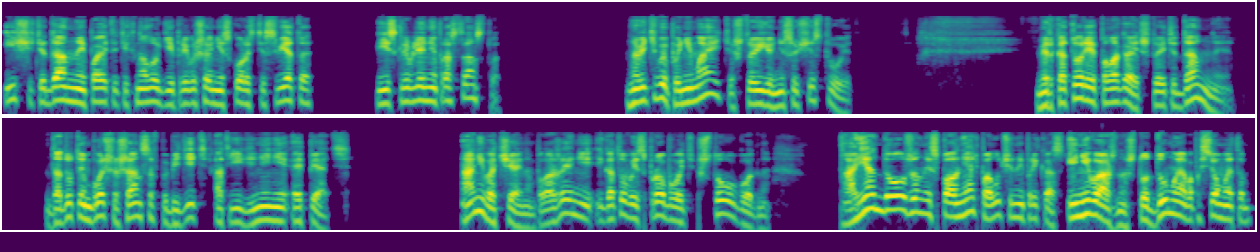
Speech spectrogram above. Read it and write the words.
ищете данные по этой технологии превышения скорости света и искривления пространства? Но ведь вы понимаете, что ее не существует. Меркатория полагает, что эти данные дадут им больше шансов победить отъединение Э5. Они в отчаянном положении и готовы испробовать что угодно. А я должен исполнять полученный приказ. И неважно, что думаю обо всем этом.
